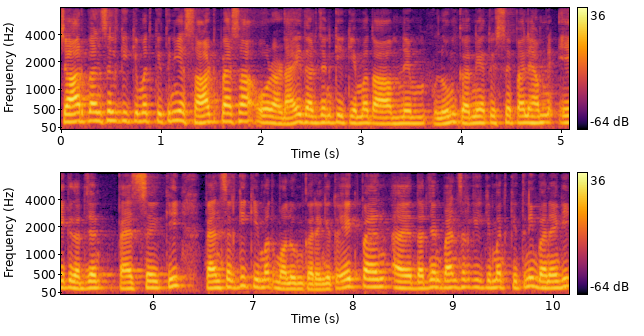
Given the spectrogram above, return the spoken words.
चार पेंसिल की कीमत कितनी है? साठ पैसा और अढ़ाई दर्जन की कीमत आपने मालूम करनी है तो इससे पहले हमने एक दर्जन पैसे की पेंसिल की कीमत मालूम करेंगे। तो एक दर्जन पेंसिल की कीमत कितनी बनेगी?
